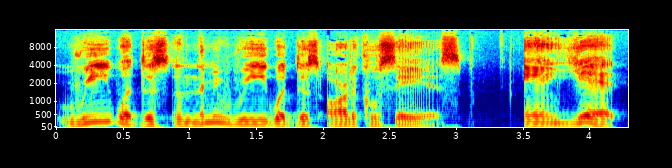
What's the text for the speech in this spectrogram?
read what this, let me read what this article says. And yet,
